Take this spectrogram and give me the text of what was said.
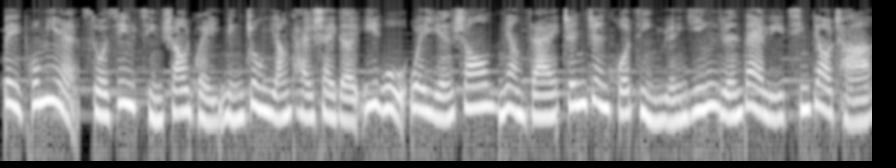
被扑灭，所幸仅烧毁民众阳台晒的衣物，未延烧酿灾。真正火警原因仍待厘清调查。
